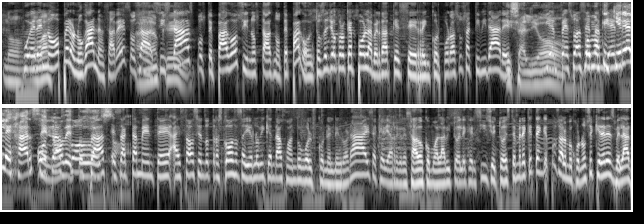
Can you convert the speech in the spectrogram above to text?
No, puede va. no, pero no gana, ¿sabes? O sea, Ah, si ok. estás, pues te pago, si no estás, no te pago. Entonces yo creo que Paul, la verdad, que se reincorporó a sus actividades Y salió. y empezó a hacer como que también quiere alejarse, otras ¿no? De todo cosas, eso. exactamente, ha estado haciendo otras cosas. Ayer lo vi que andaba jugando golf con el negro Araiza, que había regresado como al hábito del ejercicio y todo este merequetengue, pues a lo mejor no se quiere desvelar.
